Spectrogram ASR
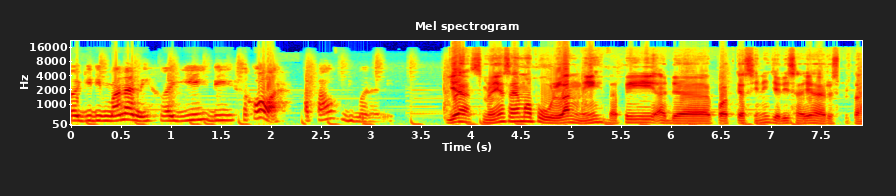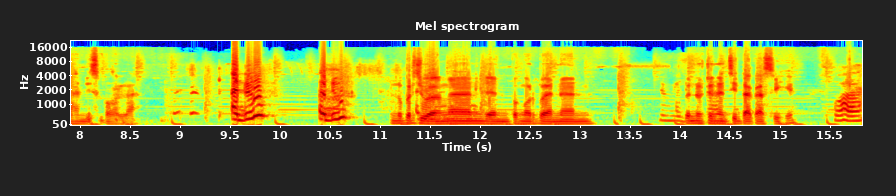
lagi di mana nih? Lagi di sekolah atau di mana nih? Ya, sebenarnya saya mau pulang nih, tapi ada podcast ini jadi saya harus bertahan di sekolah. Aduh, aduh. Penuh perjuangan dan pengorbanan, Demi penuh dengan cinta kasih ya. Wah,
